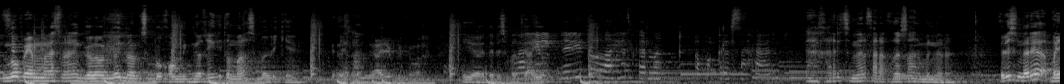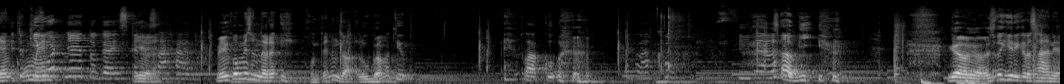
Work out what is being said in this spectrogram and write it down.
gue pengen mengekspresikan galau gue dalam sebuah komik. Gak kayak gitu malah sebaliknya. Ya kan? seperti Ayub itu mah iya jadi seperti lahir ayu jadi itu lahir karena apa keresahan? Nah karena sebenarnya karena keresahan bener. Jadi sebenarnya banyak itu komen. keywordnya itu guys Iya. keresahan. Banyak komen sebenarnya ih kontennya nggak lu banget yuk eh laku. Laku. Viral sabi. Gak, gak, maksudnya gini keresahannya.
